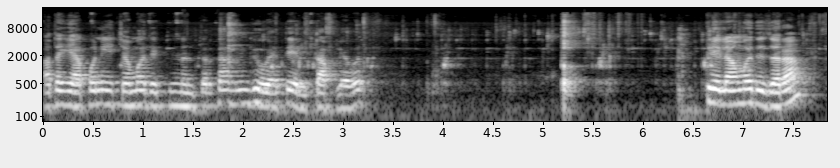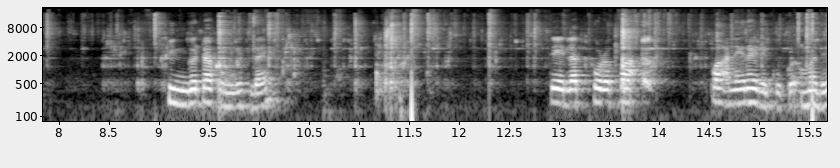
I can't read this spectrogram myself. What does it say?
आता हे आपण याच्यामध्ये नंतर घालून घेऊया तेल तापल्यावर. तेलामध्ये जरा हिंग टाकून घेतलाय. तेलात थोडं पा पाणी राहिले कुकरमध्ये.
